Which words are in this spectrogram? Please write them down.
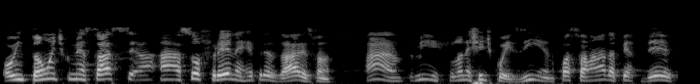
Ou então a gente começar a, a, sofrer né, represálias, falando, ah, também fulano é cheio de coisinha, não posso falar nada perto dele.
